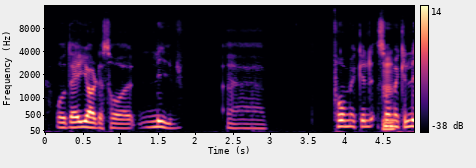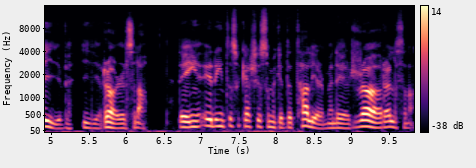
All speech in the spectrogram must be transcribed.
Och det gör det så liv, får mycket, så Mm. mycket liv i rörelserna. Det är, det är inte så kanske så mycket detaljer, men det är rörelserna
